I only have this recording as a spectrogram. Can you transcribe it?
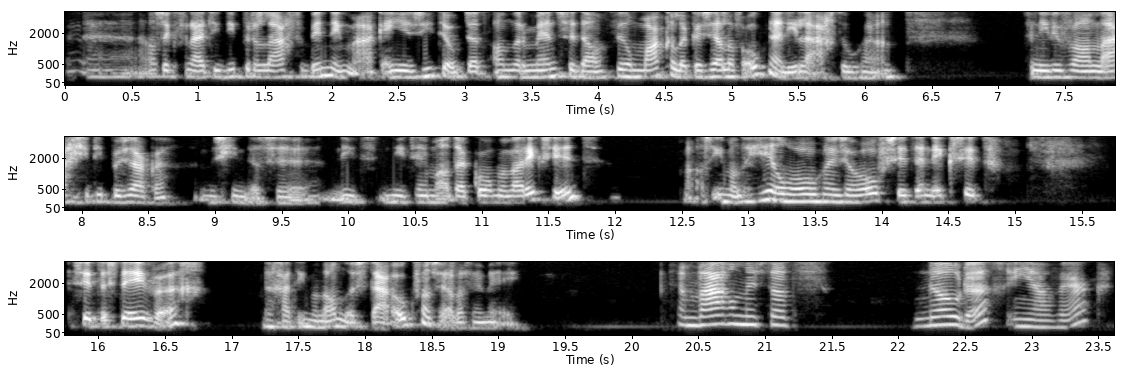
uh, als ik vanuit die diepere laag verbinding maak. En je ziet ook dat andere mensen dan veel makkelijker zelf ook naar die laag toe gaan. In ieder geval een laagje dieper zakken. Misschien dat ze niet, niet helemaal daar komen waar ik zit. Maar als iemand heel hoog in zijn hoofd zit en ik zit, zit er stevig, dan gaat iemand anders daar ook vanzelf in mee. En waarom is dat nodig in jouw werk?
